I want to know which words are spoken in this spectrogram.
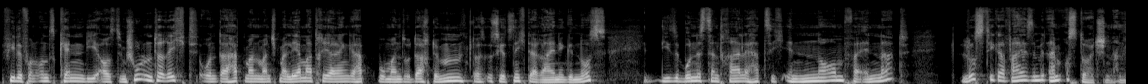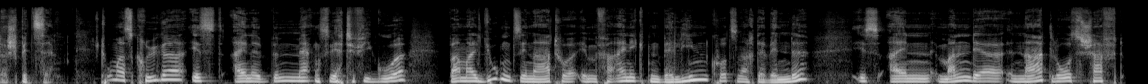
Viele von uns kennen die aus dem Schulunterricht und da hat man manchmal Lehrmaterialien gehabt, wo man so dachte, hm, das ist jetzt nicht der reine Genuss. Diese Bundeszentrale hat sich enorm verändert, lustigerweise mit einem Ostdeutschen an der Spitze. Thomas Krüger ist eine bemerkenswerte Figur, war mal Jugendsenator im Vereinigten Berlin kurz nach der Wende, ist ein Mann, der nahtlos schafft,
